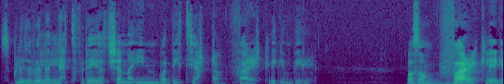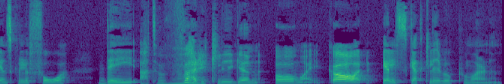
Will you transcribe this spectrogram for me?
så blir det väldigt lätt för dig att känna in vad ditt hjärta verkligen vill och som verkligen skulle få dig att verkligen, oh my god, älska att kliva upp på morgonen.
